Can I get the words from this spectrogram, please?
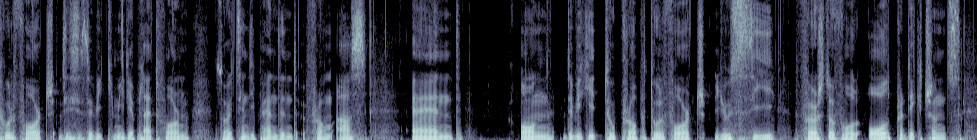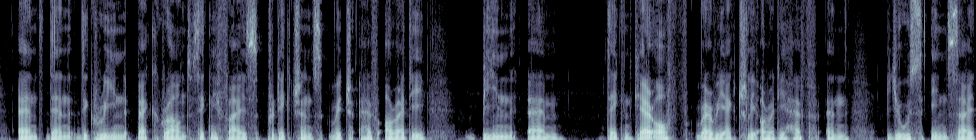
ToolForge. This is a Wikimedia platform, so it's independent from us and on the Wiki2Prop ToolForge you see first of all all predictions and then the green background signifies predictions which have already been um, taken care of where we actually already have an use inside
